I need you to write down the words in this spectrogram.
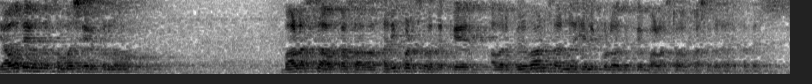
ಯಾವುದೇ ಒಂದು ಸಮಸ್ಯೆಯನ್ನು ಬಹಳಷ್ಟು ಅವಕಾಶ ಸರಿಪಡಿಸುವುದಕ್ಕೆ, ಅವರ ಗ್ರಿವಾನ್ಸ್ ಅನ್ನು ಹೇಳಿಕೊಳ್ಳುವುದಕ್ಕೆ ಬಹಳಷ್ಟು ಅವಕಾಶಗಳಿರುತ್ತದೆ.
